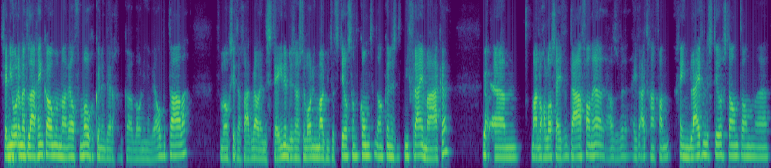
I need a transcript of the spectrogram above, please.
Senioren met laag inkomen, maar wel vermogen kunnen dergelijke woningen wel betalen. Vermogen zit dan vaak wel in de stenen. Dus als de woningmarkt niet tot stilstand komt, dan kunnen ze het niet vrijmaken. Ja. Maar nog los even daarvan, hè, als we even uitgaan van geen blijvende stilstand, dan uh, vind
